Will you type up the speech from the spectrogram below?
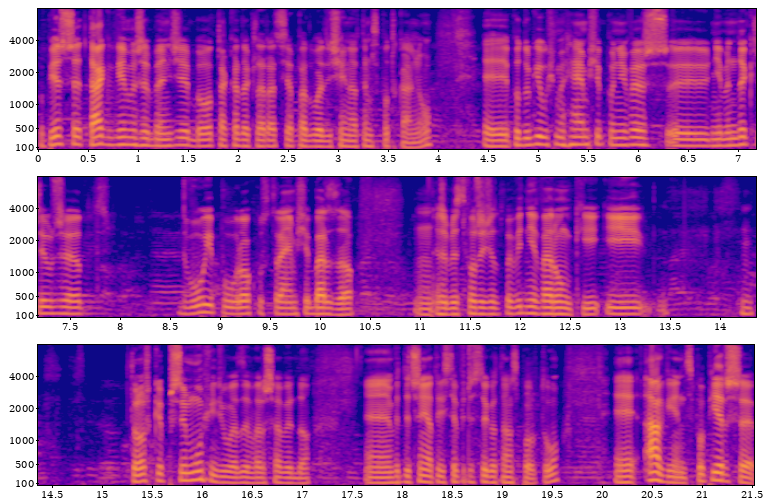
po pierwsze, tak, wiemy, że będzie, bo taka deklaracja padła dzisiaj na tym spotkaniu. Y, po drugie, uśmiechałem się, ponieważ y, nie będę krył, że od dwóch i pół roku starałem się bardzo, mm, żeby stworzyć odpowiednie warunki i mm, troszkę przymusić władze Warszawy do wytyczenia tej strefy czystego transportu. E, a więc po pierwsze,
